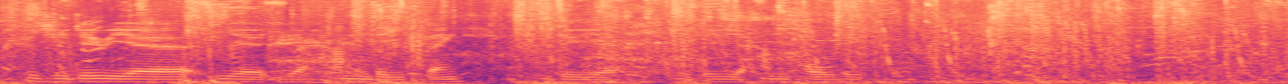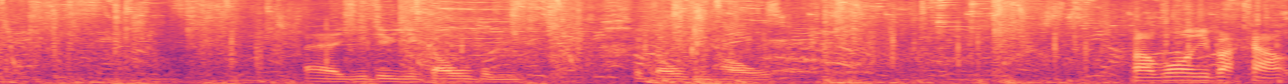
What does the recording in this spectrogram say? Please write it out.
because you do your your your handy thing. You do your you do your hand holding. Uh, you do your golden the golden hold. I'll warn you back out.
